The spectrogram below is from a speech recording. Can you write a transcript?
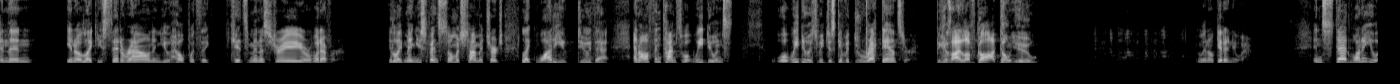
and then, you know, like you sit around and you help with the kids' ministry or whatever. You're like, man, you spend so much time at church. Like, why do you do that? And oftentimes, what we do, and what we do is we just give a direct answer because I love God, don't you? We don't get anywhere. Instead, why don't you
